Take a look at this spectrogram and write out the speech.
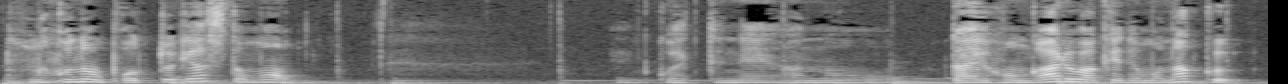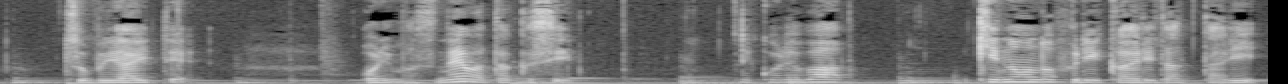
このポッドキャストもこうやってねあの台本があるわけでもなくつぶやいておりますね私。でこれは昨日の振り返りだったり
